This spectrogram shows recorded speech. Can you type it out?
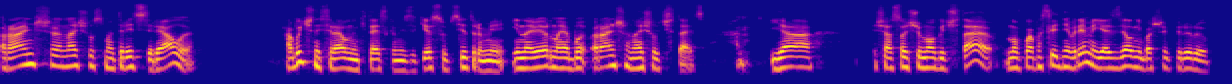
раньше начал смотреть сериалы, обычные сериалы на китайском языке с субтитрами, и, наверное, я бы раньше начал читать. Я сейчас очень много читаю, но в последнее время я сделал небольшой перерыв.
